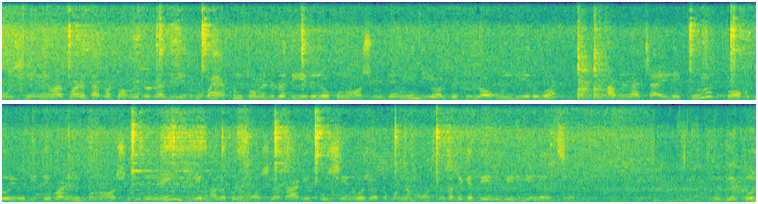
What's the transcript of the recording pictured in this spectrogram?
কষিয়ে নেওয়ার পরে তারপর টমেটোটা দিয়ে দেবো। বা এখন টমেটোটা দিয়ে দিলেও কোনো অসুবিধা নেই, দিয়ে অল্প একটু লবণ দিয়ে দেবো। আপনারা চাইলে একটু টক দইও দিতে পারেন, কোনো অসুবিধা নেই। দিয়ে ভালো করে মশলাটা আগে কষিয়ে নেব, যতক্ষণ না মশলাটা থেকে তেল বেরিয়ে যাচ্ছে। তো দেখুন,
